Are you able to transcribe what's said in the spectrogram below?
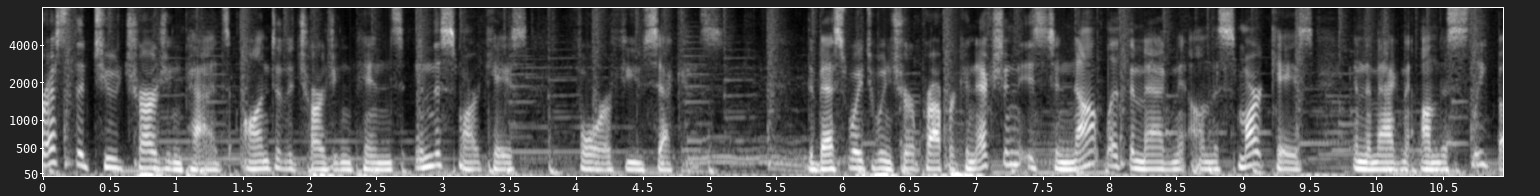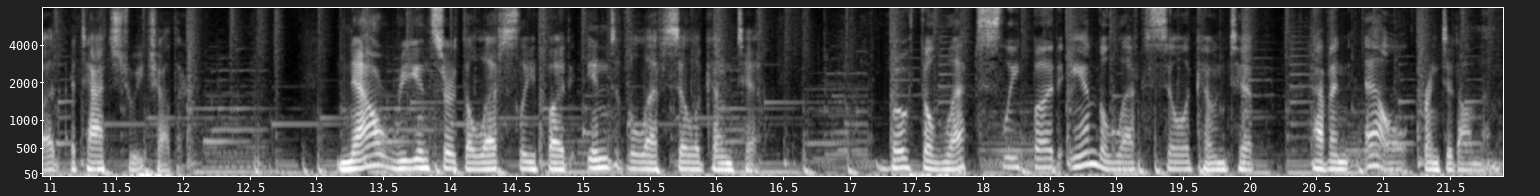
Press the two charging pads onto the charging pins in the smart case for a few seconds. The best way to ensure proper connection is to not let the magnet on the smart case and the magnet on the sleep bud attach to each other. Now reinsert the left sleep bud into the left silicone tip. Both the left sleep bud and the left silicone tip have an L printed on them.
